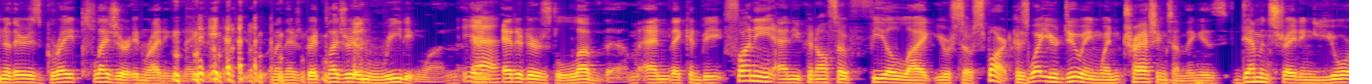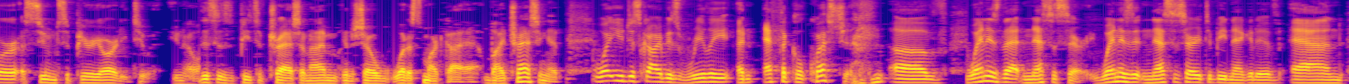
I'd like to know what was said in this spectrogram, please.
you know, there is great pleasure in writing a negative yeah. review. I mean, there's great pleasure in reading one. Yeah. And editors love them and they can be funny and you can also feel like you're so smart because what you're doing when trashing something is demonstrating your assumed superiority to it. You know, this is a piece of trash and I'm going to show what a smart guy I am by trashing it. What you describe is really an ethical question of when is that necessary? When is it necessary to be negative? negative and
